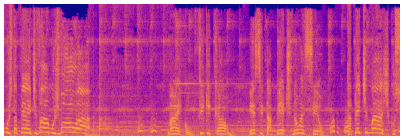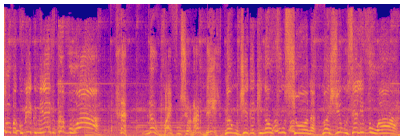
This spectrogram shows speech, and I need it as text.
Vamos, tapete, vamos, voa! Michael, fique calmo. Esse tapete não é seu. Tapete mágico, suba comigo e me leve pra voar! Não vai funcionar mesmo. Não diga que não funciona. Nós vimos ele voar.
